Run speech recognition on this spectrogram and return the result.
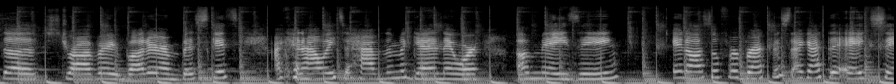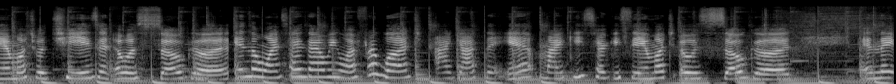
the strawberry butter and biscuits. I cannot wait to have them again. They were amazing. And also for breakfast, I got the egg sandwich with cheese and it was so good. And the one time that we went for lunch, I got the Aunt Mikey's turkey sandwich. It was so good. And they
